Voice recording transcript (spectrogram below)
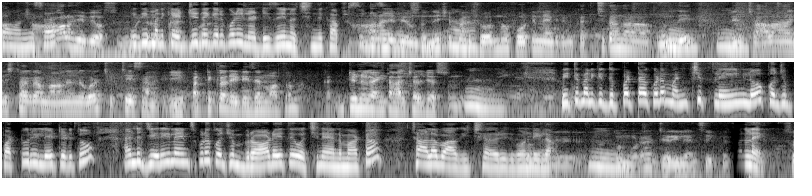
బాగుంది సార్. చాలా హెవీ వస్తుంది. ఇది మనకి ఎడ్జ్ దగ్గర కూడా ఇలా డిజైన్ వచ్చింది కప్స్ చాలా హెవీ ఉంటుంది. చెప్పాను షోరూమ్లో ఫోర్టీన్ నైన్టీ నైన్ ఖచ్చితంగా ఉంది. నేను చాలా ఇన్స్టాగ్రామ్ ఆన్లైన్లో కూడా చెక్ చేశాను. ఈ పర్టికులర్ ఈ డిజైన్ మాత్రం కంటిన్యూగా ఇంకా హల్చల్ చేస్తుంది. విత్ మనకి దుపట్టా కూడా మంచి ప్లెయిన్లో కొంచెం పట్టు రిలేటెడ్తో అండ్ జెరీ లైన్స్ కూడా కొంచెం బ్రాడ్ అయితే వచ్చినాయి అనమాట చాలా బాగా ఇచ్చారు ఇదిగోండి ఇలా. కూడా జెరీ లైన్ సీక్వెన్స్ ఉన్నాయి. సో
